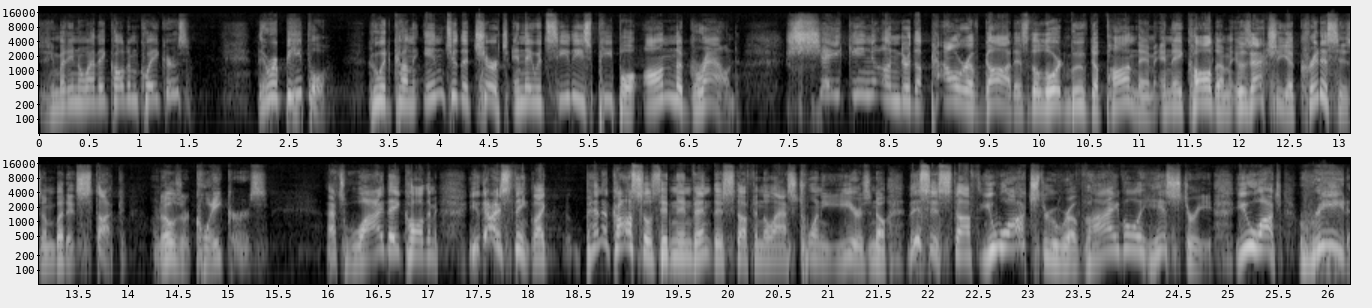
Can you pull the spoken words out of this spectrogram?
Does anybody know why they called them Quakers? There were people who would come into the church and they would see these people on the ground shaking under the power of God as the Lord moved upon them. And they called them, it was actually a criticism, but it stuck. Those are Quakers. That's why they call them. You guys think like Pentecostals didn't invent this stuff in the last 20 years. No, this is stuff you watch through revival history. You watch, read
